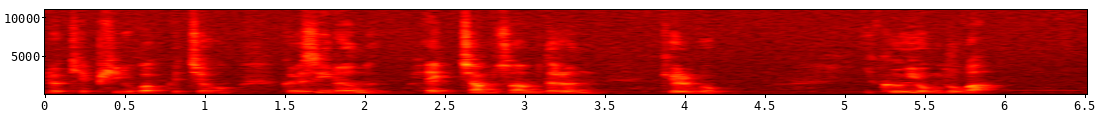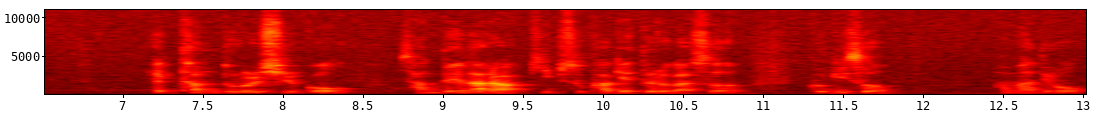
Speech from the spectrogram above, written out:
이렇게 필요가 없겠죠. 그래서 이런 핵 잠수함들은 결국 그 용도가 핵탄두를 싣고 상대 나라 깊숙하게 들어가서 거기서 한마디로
